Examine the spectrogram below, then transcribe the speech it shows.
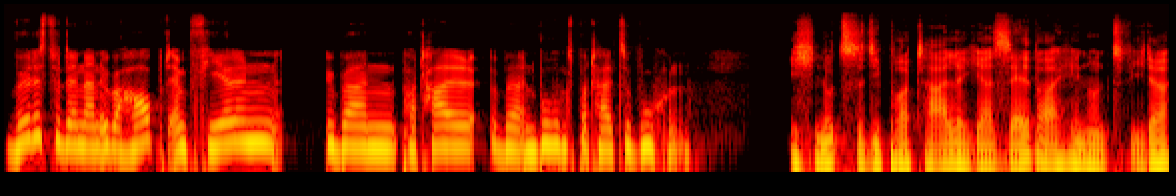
Würdest du denn dann überhaupt empfehlen, über ein Portal, über ein Buchungsportal zu buchen? Ich nutze die Portale ja selber hin und wieder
